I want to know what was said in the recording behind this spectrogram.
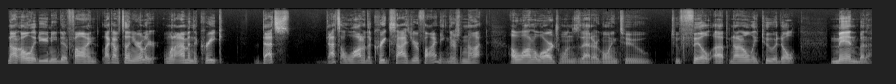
not only do you need to find, like I was telling you earlier, when I'm in the creek, that's that's a lot of the creek size you're finding. There's not a lot of large ones that are going to to fill up not only two adult men but uh,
